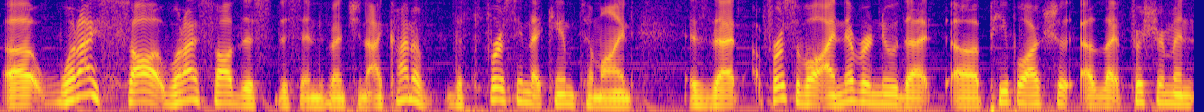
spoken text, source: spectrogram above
uh, when I saw when I saw this this invention, I kind of the first thing that came to mind is that first of all, I never knew that uh, people actually uh, like fishermen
